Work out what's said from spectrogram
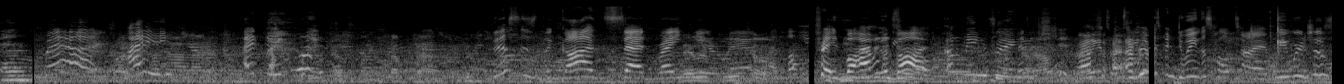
And Man, I, I think this is the God said right here, man. I love trade, but I'm the God. Amazing. That's- I've been doing this whole time. We were just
